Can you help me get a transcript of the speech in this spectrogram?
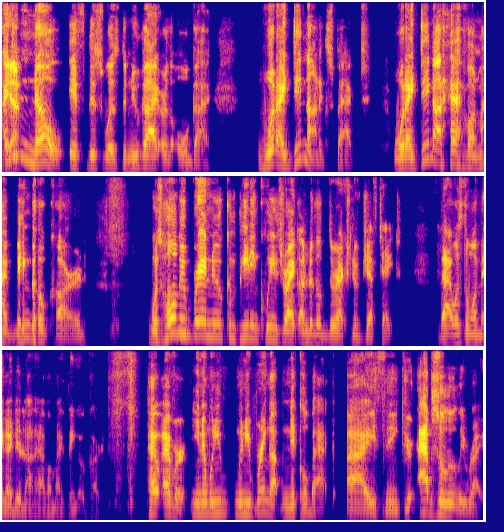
I Yeah. didn't know if this was the new guy or the old guy. What I did not expect, what I did not have on my bingo card was whole new, brand new competing Queensryche under the direction of Geoff Tate. That was the one thing I did not have on my bingo card. However, you know when you when you bring up Nickelback, I think you're absolutely right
